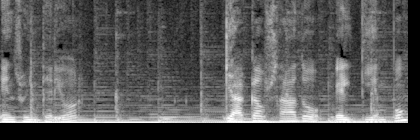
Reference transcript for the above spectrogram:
en su interior que ha causado el tiempo?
